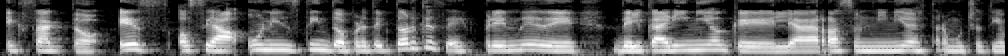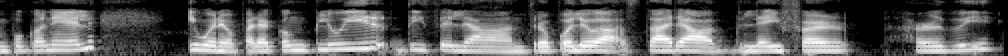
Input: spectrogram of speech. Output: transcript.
Exacto, es, o sea, un instinto protector que se desprende de, del cariño que le agarras a un niño de estar mucho tiempo con él. Y bueno, para concluir, dice la antropóloga Sarah Bleifer Hardy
